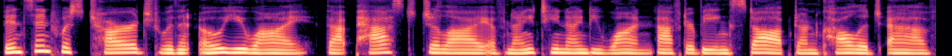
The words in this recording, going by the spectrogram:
Vincent was charged with an OUI that past July of 1991 after being stopped on College Ave.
